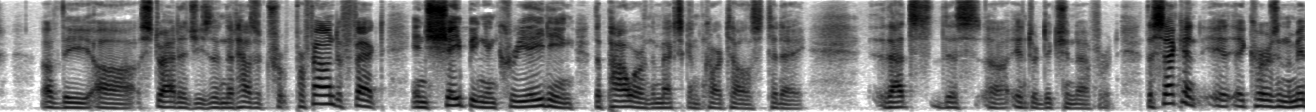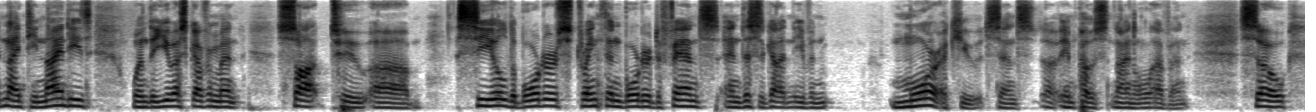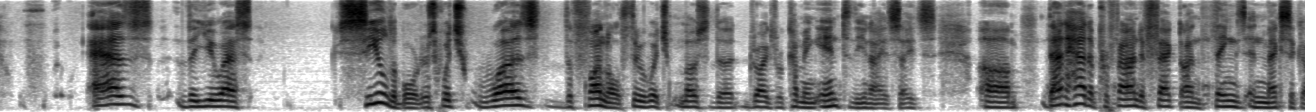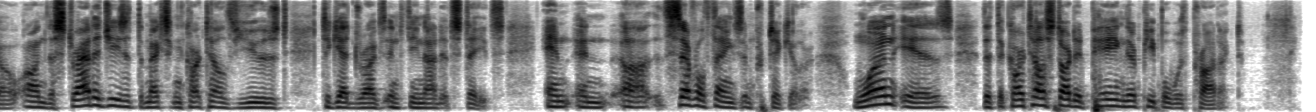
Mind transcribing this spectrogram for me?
of the uh, strategies, and that has a tr- profound effect in shaping and creating the power of the Mexican cartels today. That's this uh, interdiction effort. The second occurs in the mid 1990s when the U.S. government sought to uh, seal the borders, strengthen border defense, and this has gotten even more acute since uh, in post 9 11. So, as the U.S. sealed the borders, which was the funnel through which most of the drugs were coming into the United States, um, that had a profound effect on things in Mexico, on the strategies that the Mexican cartels used to get drugs into the United States, and, and uh, several things in particular. One is that the cartels started paying their people with product.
